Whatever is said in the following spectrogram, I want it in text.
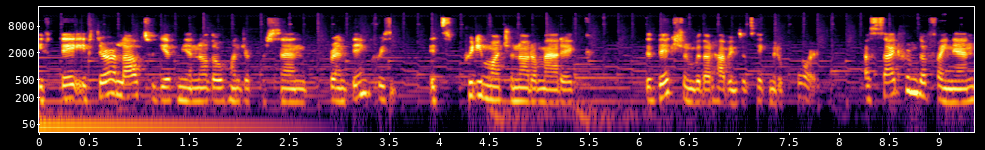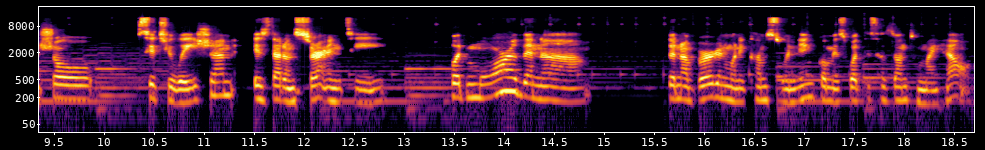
if they if they're allowed to give me another 100% rent increase it's pretty much an automatic eviction without having to take me to court. Aside from the financial situation is that uncertainty but more than a than a burden when it comes to an income is what this has done to my health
